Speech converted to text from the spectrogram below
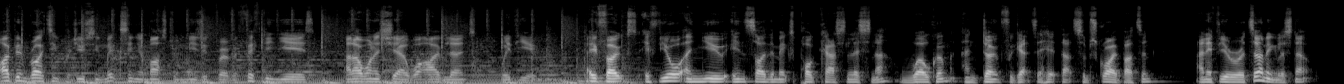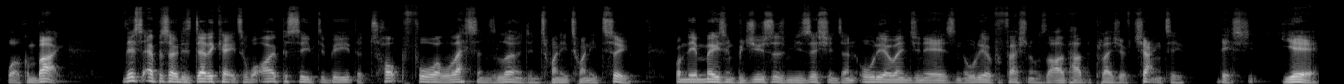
I've been writing, producing, mixing, and mastering music for over 15 years, and I want to share what I've learnt with you. Hey, folks, if you're a new Inside the Mix podcast listener, welcome, and don't forget to hit that subscribe button. And if you're a returning listener, welcome back. This episode is dedicated to what I perceive to be the top four lessons learned in 2022 from the amazing producers, musicians, and audio engineers and audio professionals that I've had the pleasure of chatting to this year.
